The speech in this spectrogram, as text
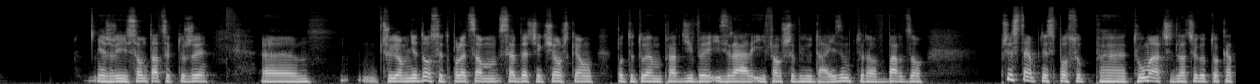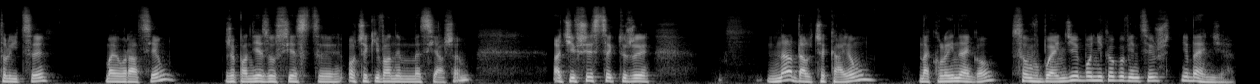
Jeżeli są tacy, którzy e, czują niedosyt, polecam serdecznie książkę pod tytułem Prawdziwy Izrael i fałszywy judaizm, która w bardzo przystępny sposób e, tłumaczy, dlaczego to katolicy mają rację, że Pan Jezus jest e, oczekiwanym Mesjaszem, a ci wszyscy, którzy nadal czekają na kolejnego, są w błędzie, bo nikogo więcej już nie będzie.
